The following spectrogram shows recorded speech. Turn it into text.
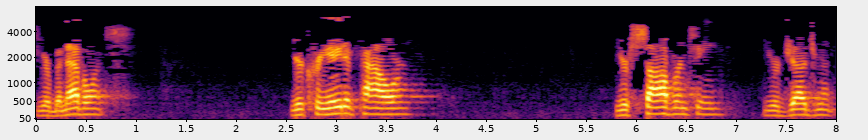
your benevolence, your creative power, your sovereignty, your judgment.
